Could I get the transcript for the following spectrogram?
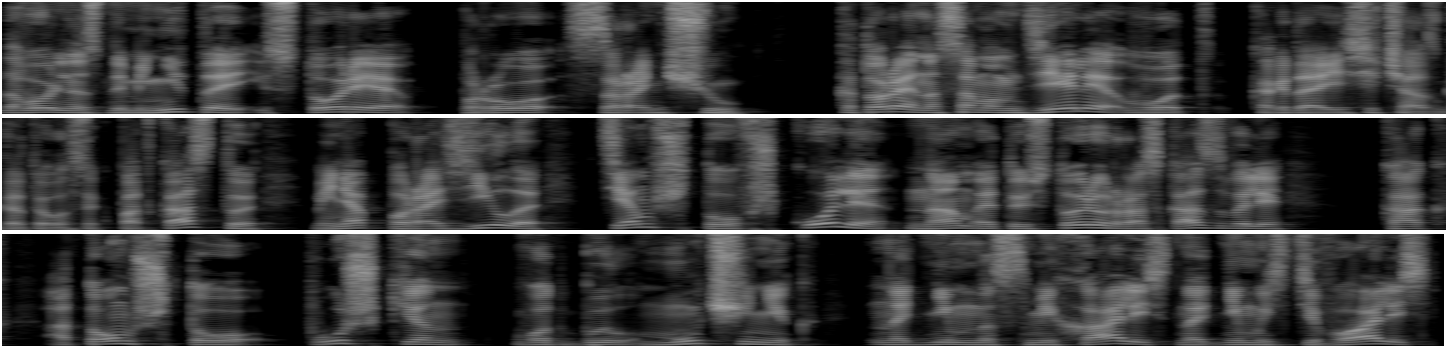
довольно знаменитая история про саранчу, которая на самом деле, вот когда я сейчас готовился к подкасту, меня поразила тем, что в школе нам эту историю рассказывали как о том, что Пушкин вот был мученик, над ним насмехались, над ним издевались,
